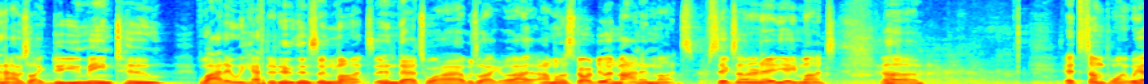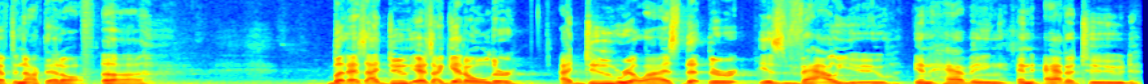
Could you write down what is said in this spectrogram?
And I was like, Do you mean two? Why do we have to do this in months? And that's why I was like, All right, I'm going to start doing mine in months 688 months. Uh, at some point, we have to knock that off. Uh, but as I do, as I get older, I do realize that there is value in having an attitude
